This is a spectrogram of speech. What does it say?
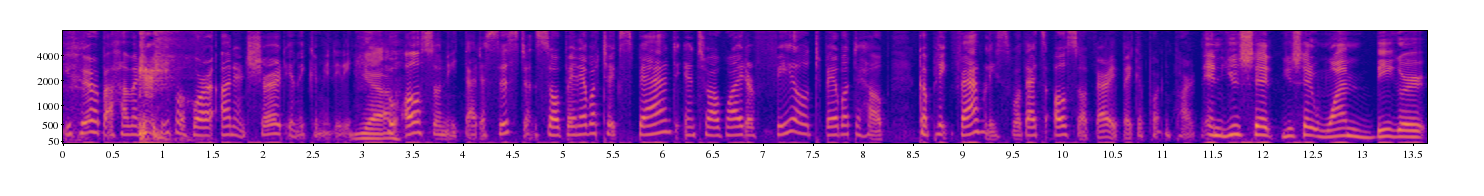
you hear about how many people who are uninsured in the community yeah. who also need that assistance. So, being able to expand into a wider field to be able to help complete families, well, that's also a very big, important part. And you said you said one bigger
